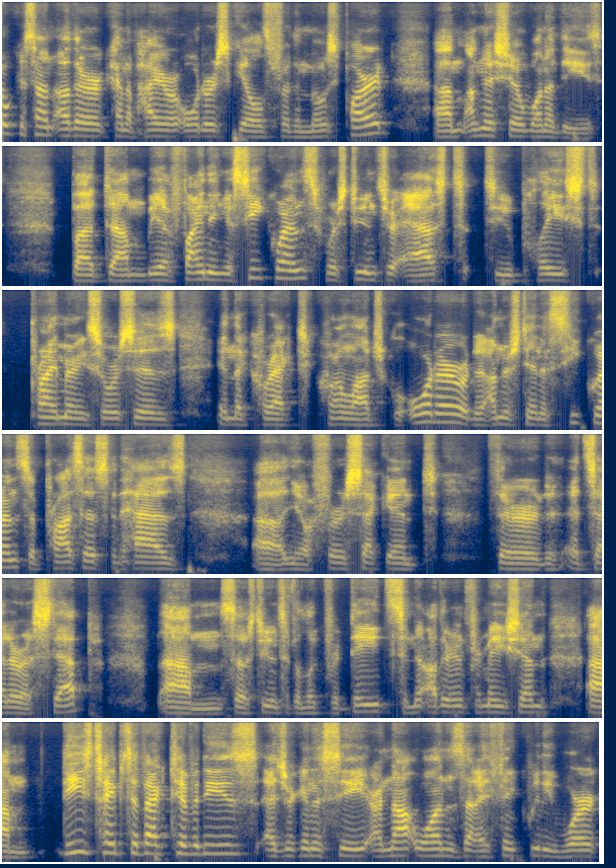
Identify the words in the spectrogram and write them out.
focus on other kind of higher order skills for the most part. Um, I'm going to show one of these, but um, we have finding a sequence where students are asked to place primary sources in the correct chronological order or to understand a sequence, a process that has, uh, you know, first, second, third, et cetera, step. Um, so students have to look for dates and other information. Um, these types of activities, as you're going to see, are not ones that I think really work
